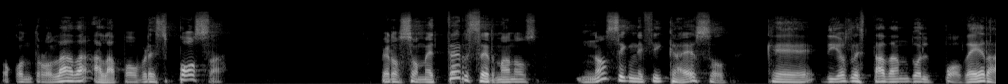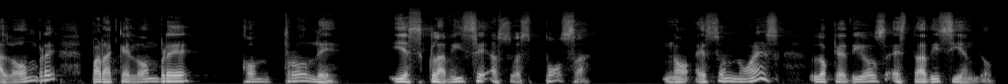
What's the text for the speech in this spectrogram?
o controlada a la pobre esposa. Pero someterse, hermanos, no significa eso, que Dios le está dando el poder al hombre para que el hombre controle y esclavice a su esposa. No, eso no es lo que Dios está diciendo.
